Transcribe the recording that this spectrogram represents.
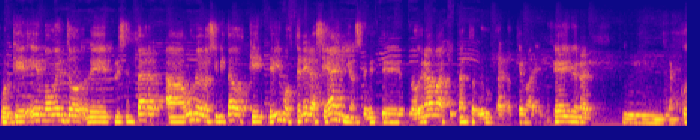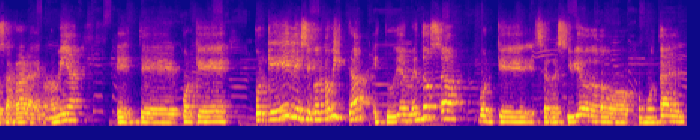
porque es momento de presentar a uno de los invitados que debimos tener hace años en este programa, que tanto le gustan los temas de behavioral y las cosas raras de economía. Este, porque, porque él es economista, estudió en Mendoza, porque se recibió como tal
